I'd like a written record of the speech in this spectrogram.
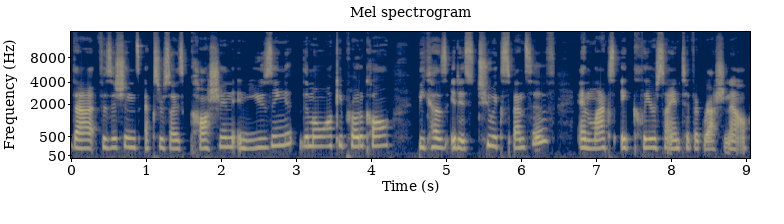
that physicians exercise caution in using the Milwaukee Protocol because it is too expensive and lacks a clear scientific rationale.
